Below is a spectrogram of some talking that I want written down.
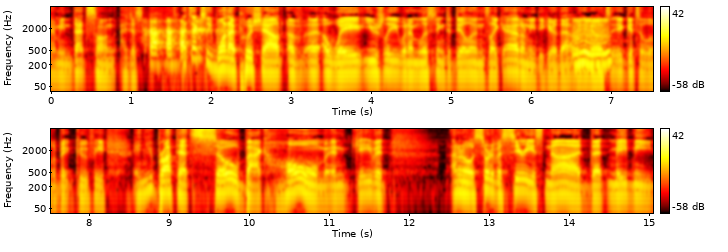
I mean that song. I just that's actually one I push out of uh, away usually when I'm listening to Dylan's. Like I don't need to hear that one. You know, Mm-hmm. it gets a little bit goofy, and you brought that so back home and gave it. I don't know, sort of a serious nod that made me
